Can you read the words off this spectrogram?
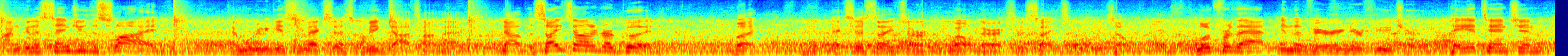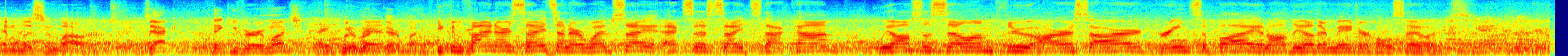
I'm gonna send you the slide and we're gonna get some XS big dots on that. Now the sights on it are good, but XS Sights are, well, they're XS Sights. So look for that in the very near future. Pay attention and listen louder. Zach, thank you very much. Thank Put you, it right man. there, buddy. You can find our sights on our website, xssights.com. We also sell them through RSR, Green Supply, and all the other major wholesalers.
